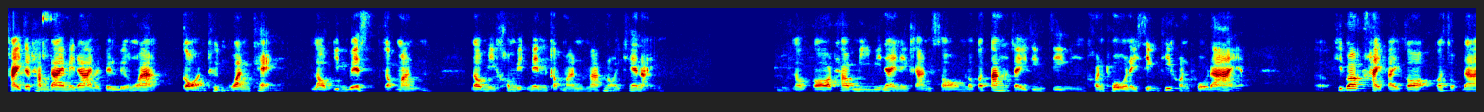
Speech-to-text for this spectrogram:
ใครจะทำได้ไม่ได้มันเป็นเรื่องว่าก่อนถึงวันแข่งเรา invest กับมัน เรามี commitment กับมันมากน้อยแค่ไหน แล้วก็ถ้ามีวินัยในการซ้อม แล้วก็ตั้งใจจริงๆ control ในสิ่งที่ control ได้อะเอ่อคิดว่าใครไปก็ก็จบได้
